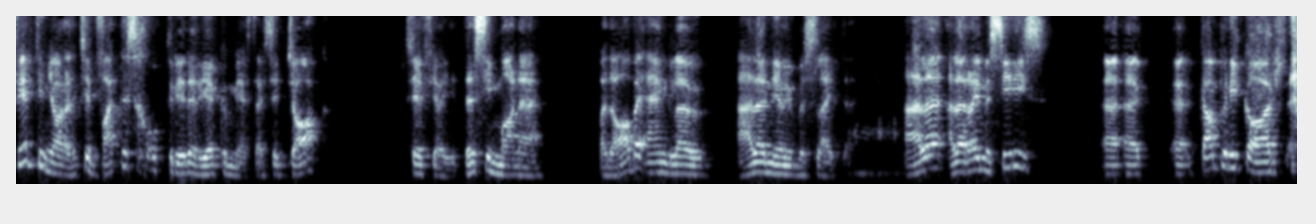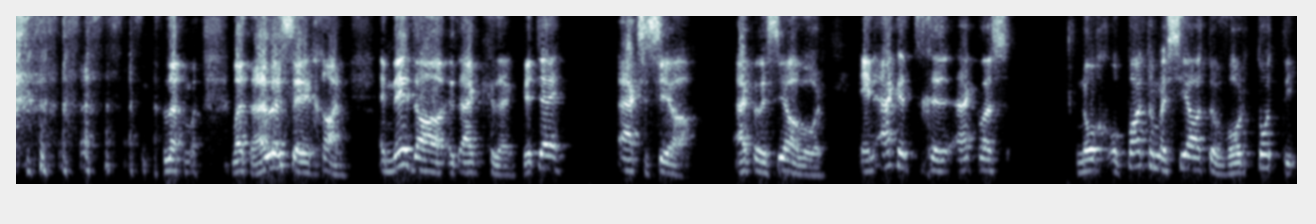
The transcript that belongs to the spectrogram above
14 jaar oud. Ek sê wat is geoptrede rekenmeester? Hy sê Jock sê vir jou, dis die manne wat daar by Anglo hulle neem die besluite. Hulle hulle ry Mercedes 'n uh, 'n uh, uh, company cars. wat hulle sê gaan. En net daar het ek gedink, weet jy, ek sê ja. Ek wil sê ja word. En ek het ge, ek was nog op pad om my CA te word tot die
